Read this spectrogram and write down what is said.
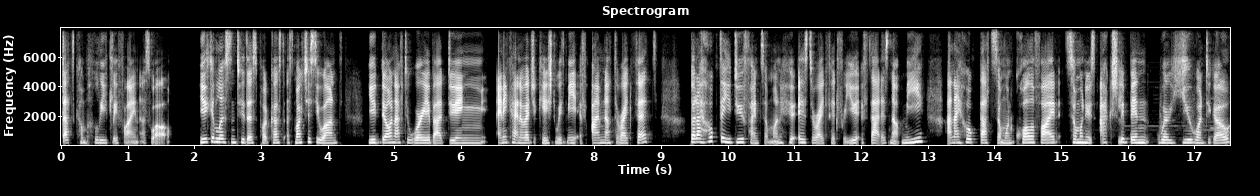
that's completely fine as well. You can listen to this podcast as much as you want. You don't have to worry about doing any kind of education with me if I'm not the right fit. But I hope that you do find someone who is the right fit for you if that is not me. And I hope that's someone qualified, someone who's actually been where you want to go,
